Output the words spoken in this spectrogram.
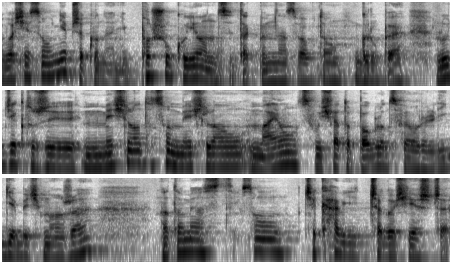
właśnie są nieprzekonani, poszukujący, tak bym nazwał tą grupę. Ludzie, którzy myślą to, co myślą, mają swój światopogląd, swoją religię być może, natomiast są ciekawi czegoś jeszcze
